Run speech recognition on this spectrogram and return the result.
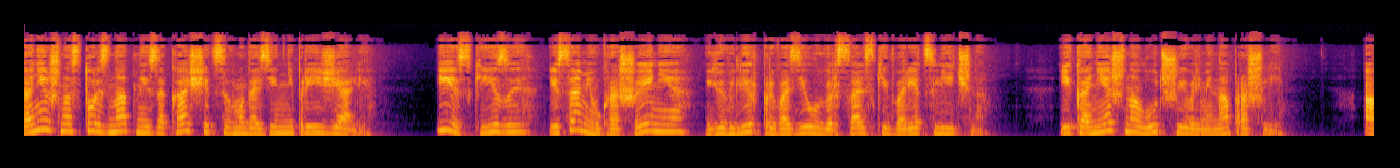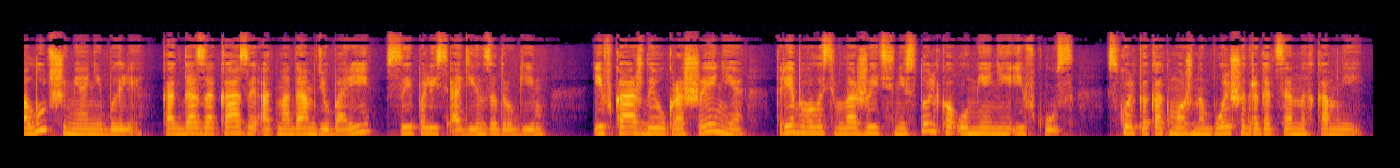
Конечно, столь знатные заказчицы в магазин не приезжали. И эскизы, и сами украшения ювелир привозил в Версальский дворец лично. И, конечно, лучшие времена прошли. А лучшими они были, когда заказы от мадам Дюбари сыпались один за другим, и в каждое украшение требовалось вложить не столько умение и вкус, сколько как можно больше драгоценных камней –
